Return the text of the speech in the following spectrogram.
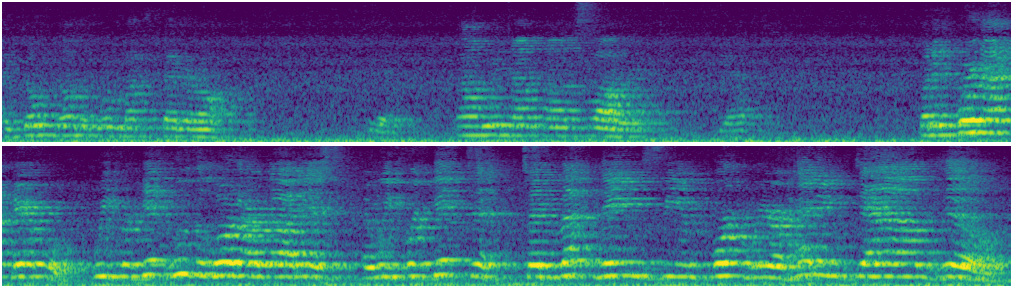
I don't know that we're much better off today. No, we're not on slaughtered yet. But if we're not careful, we forget who the Lord our God is, and we forget to, to let names be important. We are heading downhill.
